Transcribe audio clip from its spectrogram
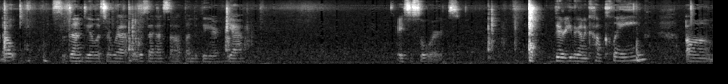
Nope, it's a done deal. It's a wrap. What was that I saw up under there? Yeah. Ace of Swords. They're either going to come clean um,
